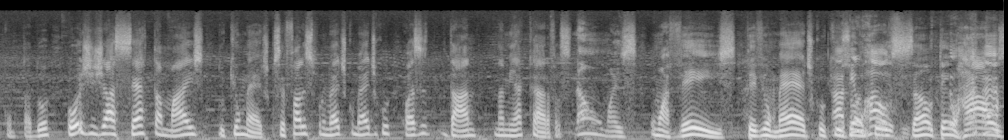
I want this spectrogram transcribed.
computador. Hoje já acerta mais do que o médico. Você fala isso pro médico, o médico quase dá na minha cara. Fala assim: não, mas uma vez teve um médico que Ah, usou tem o a House. intuição, tem o house,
